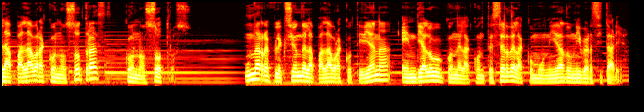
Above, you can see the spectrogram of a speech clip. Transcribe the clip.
La palabra con nosotras, con nosotros. Una reflexión de la palabra cotidiana en diálogo con el acontecer de la comunidad universitaria.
